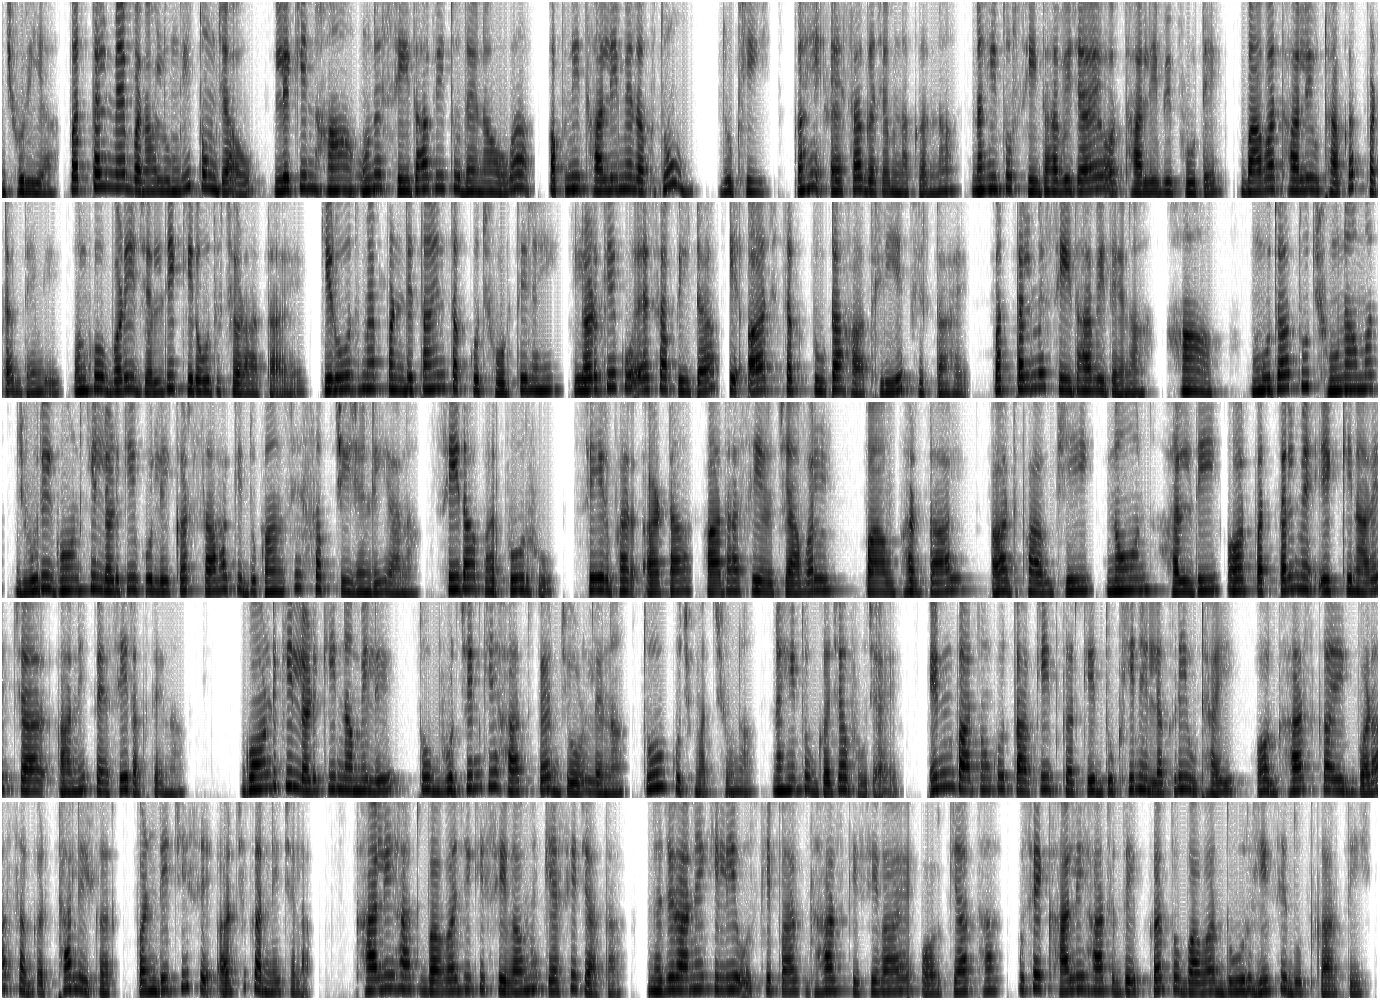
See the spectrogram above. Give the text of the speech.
झुरिया, पत्तल मैं बना लूँगी, तुम जाओ। लेकिन हाँ उन्हें सीधा भी तो देना होगा, अपनी थाली में रख दूँ? दुखी, कहीं ऐसा गजब न करना, नहीं तो सीधा भी जाए और थाली भी फूटे। बाबा थाली उठाकर पटक देंगे। उनको बड़ी जल्दी किरोध चढ़ाता है। किरोध में पंडिताइन तक को छोड़ते नहीं। लड़के को ऐसा पीटा कि आज तक टूटा हाथ लिए फिरता है। पत्तल में सीधा भी देना। हाँ मुदा तू छूना मत। झूरी गोंड की लड़की को लेकर साह की दुकान से सब चीज़ें ले आना। सीधा भरपूर हो। शेर भर आटा, आधा शेर चावल, पाव भर दाल, आध पाव घी, नोन, हल्दी और पत्तल में एक किनारे चार आने पैसे रख देना। गोंड की लड़की न मिले तो भुर्जिन के हाथ पैर जोड़ लेना। तू कुछ मत छूना, नहीं तो गजब हो जाए इन बातों को ताकीद करके दुखी ने लकड़ी उठाई और घास का एक बड़ा सा गट्ठा लेकर पंडित जी से अर्ज़ करने चला। खाली हाथ बाबा जी की सेवा में कैसे जाता? नजराने के लिए उसके पास घास की सिवाय और क्या था? उसे खाली हाथ देखकर तो बाबा दूर ही से दुत्कारती।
